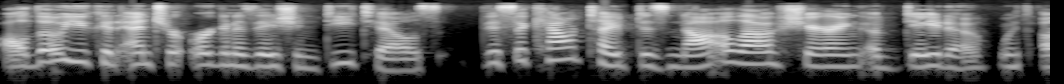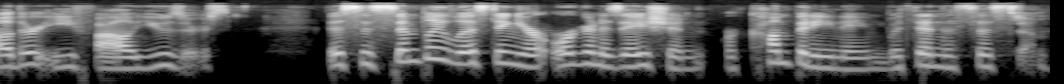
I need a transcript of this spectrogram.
Although you can enter organization details, this account type does not allow sharing of data with other eFile users. This is simply listing your organization or company name within the system.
